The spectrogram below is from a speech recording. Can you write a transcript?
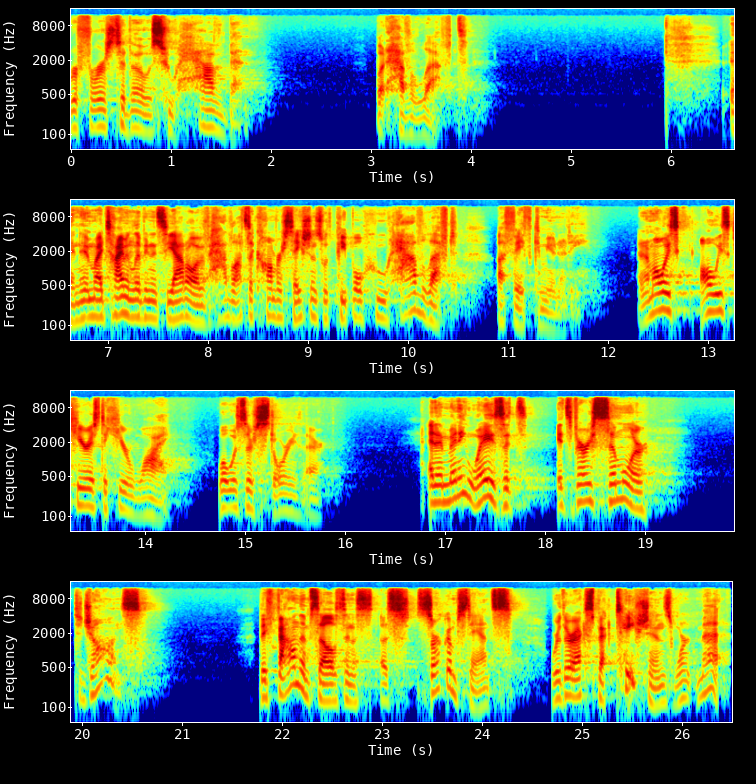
refers to those who have been, but have left. And in my time in living in Seattle, I've had lots of conversations with people who have left a faith community. And I'm always, always curious to hear why. What was their story there? And in many ways, it's, it's very similar to John's. They found themselves in a, a circumstance where their expectations weren't met.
